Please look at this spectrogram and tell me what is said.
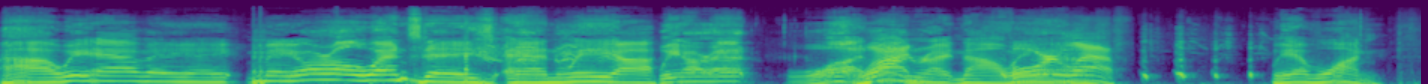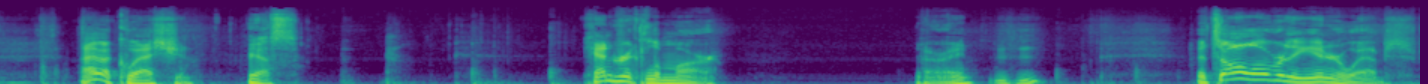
Uh, we have a, a mayoral Wednesdays, and we uh, We are at one. one right now. We Four have- left. We have one. I have a question. Yes. Kendrick Lamar. All right. Mm-hmm. It's all over the interwebs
